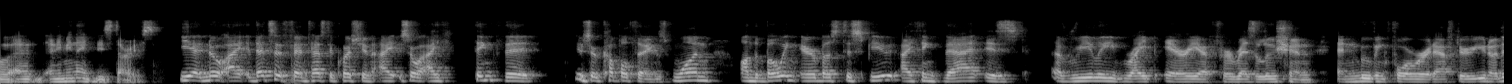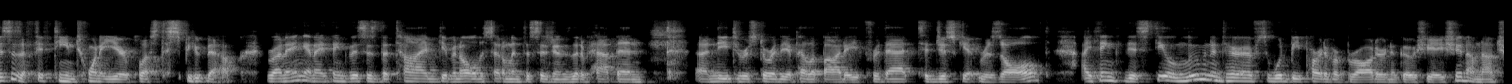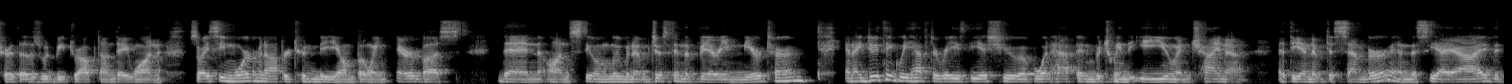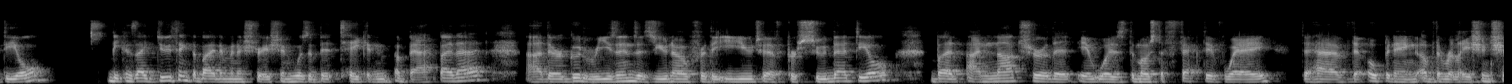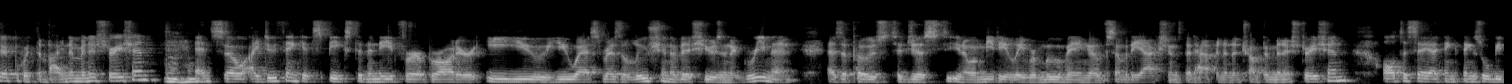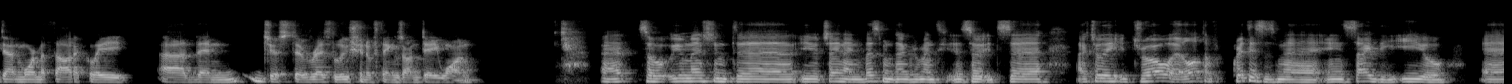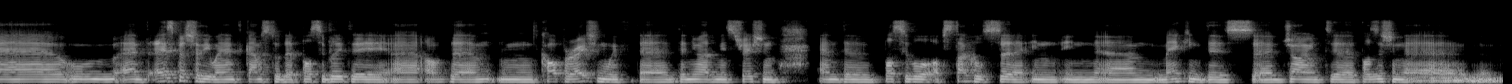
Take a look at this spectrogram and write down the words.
eliminate these tariffs. Yeah, no, I that's a fantastic question. I so I think that there's a couple things. One on the Boeing Airbus dispute, I think that is a really ripe area for resolution and moving forward after you know this is a 15 20 year plus dispute now running. And i think this is the time given all the settlement decisions that have happened uh, need to restore the appellate body for that to just get resolved. I think the steel and aluminum tariffs would be part of a broader negotiation. I'm not sure those would be dropped on day one. So i see more of an opportunity on boeing airbus than on steel and aluminum just in the very near term. And I do think we have to raise the issue of what happened between the EU and China at the end of December and the CAI, the deal. Because I do think the Biden administration was a bit taken aback by that. Uh, there are good reasons, as you know, for the EU to have pursued that deal, but I'm not sure that it was the most effective way to have the opening of the relationship with the Biden administration. Mm-hmm. And so I do think it speaks to the need for a broader EU US resolution of issues and agreement as opposed to just, you know, immediately removing of some of the actions that happened in the Trump administration. All to say I think things will be done more methodically uh, than just a resolution of things on day one. Uh, so you mentioned uh, EU-China investment agreement. So it's uh, actually it drew a lot of criticism uh, inside the EU and especially when it comes to the possibility uh, of the um, cooperation with the, the, new administration and the possible obstacles uh, in in um, making this uh, joint uh, position uh,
